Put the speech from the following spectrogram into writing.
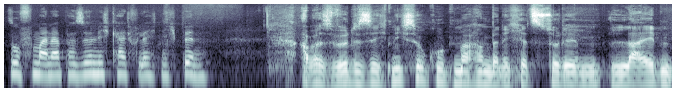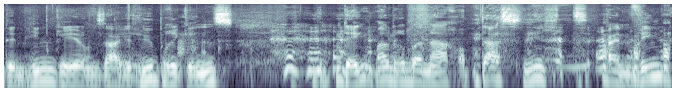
so von meiner Persönlichkeit vielleicht nicht bin. Aber es würde sich nicht so gut machen, wenn ich jetzt zu dem Leidenden hingehe und sage, übrigens, denk mal drüber nach, ob das nicht ein Wink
